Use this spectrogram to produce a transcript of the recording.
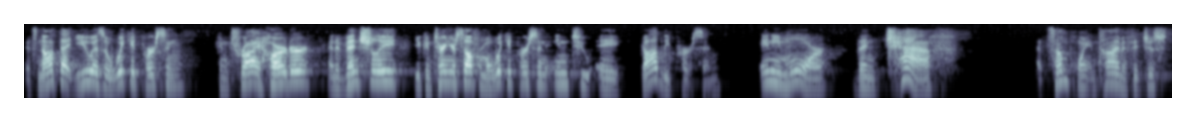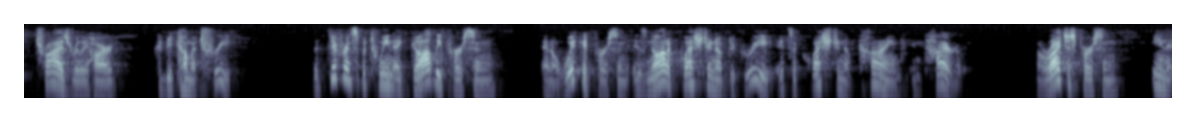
It's not that you, as a wicked person, can try harder and eventually you can turn yourself from a wicked person into a godly person any more than chaff, at some point in time, if it just tries really hard, could become a tree. The difference between a godly person and a wicked person is not a question of degree, it's a question of kind entirely. A righteous person, in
